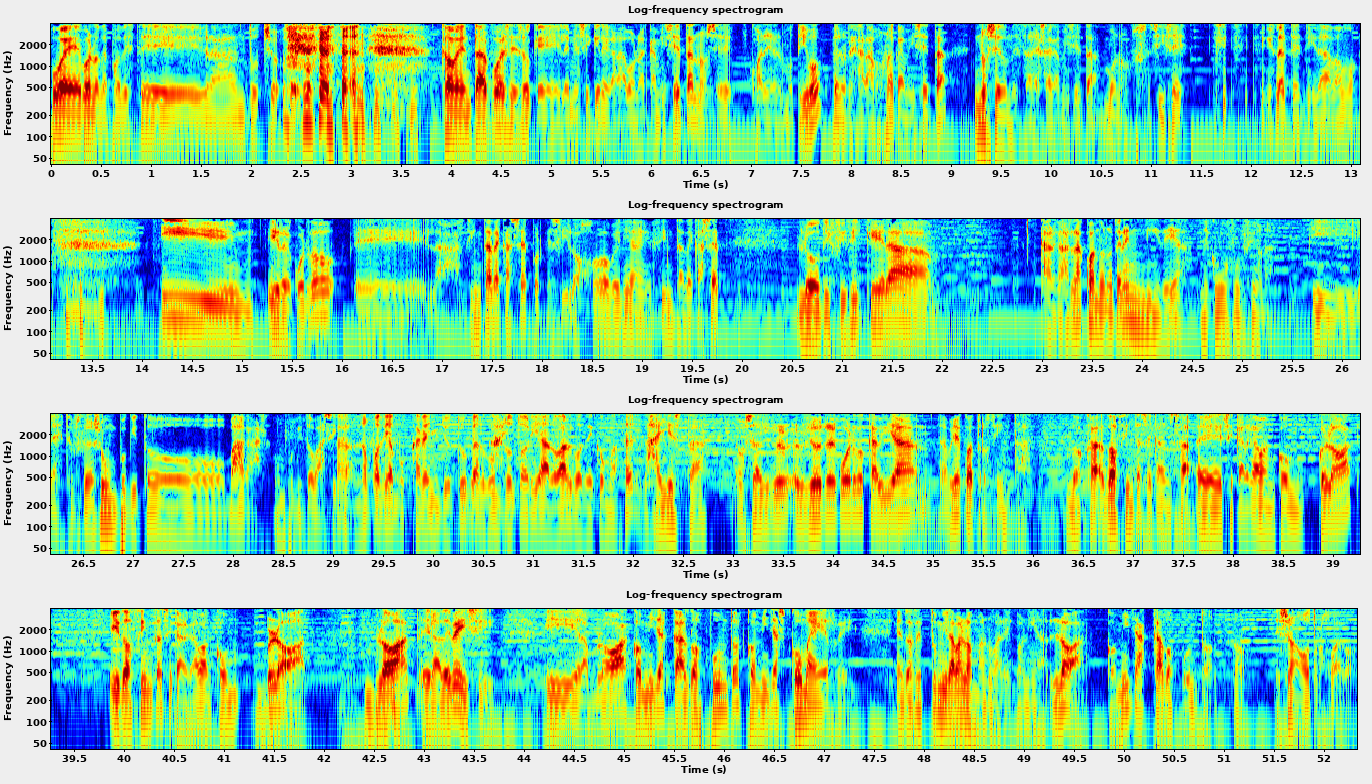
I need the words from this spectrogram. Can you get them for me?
Pues bueno, después de este gran tocho, comentar pues eso, que el MSX regalaba una camiseta, no sé cuál era el motivo, pero regalaba una camiseta, no sé dónde estará esa camiseta, bueno, sí sé, en la eternidad, vamos. Y, y recuerdo eh, la cinta de cassette, porque sí, los juegos venían en cinta de cassette, lo difícil que era cargarla cuando no tenés ni idea de cómo funciona. Y las instrucciones son un poquito vagas, un poquito básicas. Claro, no podías buscar en YouTube algún tutorial o algo de cómo hacerlo. Ahí está. O sea, yo, yo recuerdo que había, había cuatro cintas. Dos, dos cintas se, cansa- eh, se cargaban con Cload y dos cintas se cargaban con Bloat. Bloat era de Basic y era Bloat, comillas, K dos puntos, comillas, coma R. Entonces tú mirabas los manuales, ponía Load, comillas, K dos puntos. No, eso era otro juego.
